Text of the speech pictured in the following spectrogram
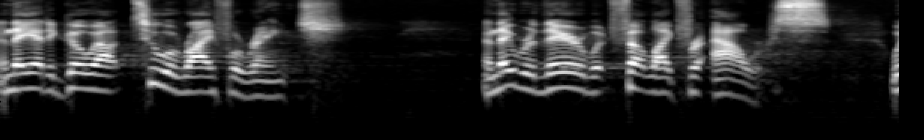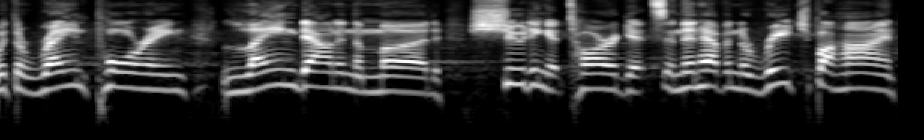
and they had to go out to a rifle range. And they were there what felt like for hours with the rain pouring, laying down in the mud, shooting at targets, and then having to reach behind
